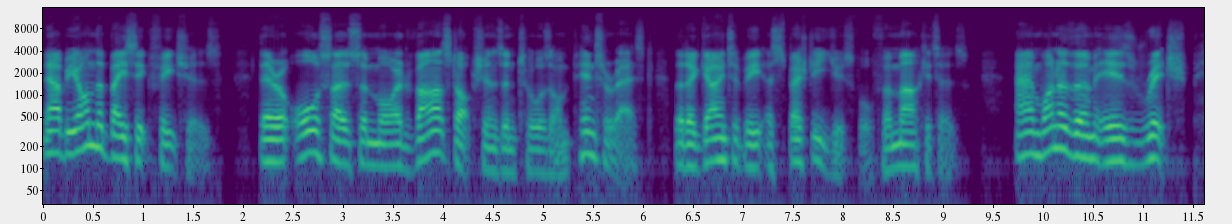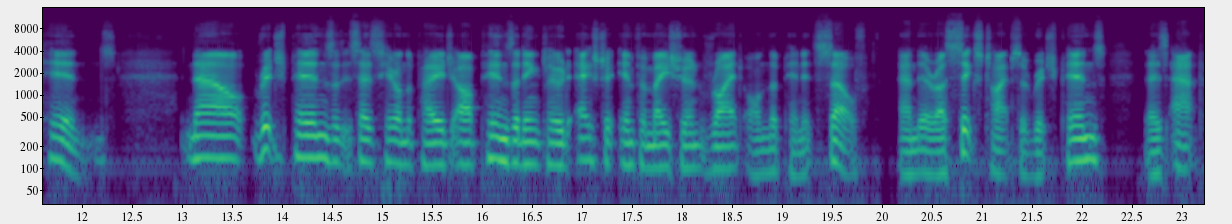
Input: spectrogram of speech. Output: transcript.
Now, beyond the basic features, there are also some more advanced options and tools on Pinterest that are going to be especially useful for marketers. And one of them is rich pins. Now, rich pins, as it says here on the page, are pins that include extra information right on the pin itself. And there are six types of rich pins. There's app,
